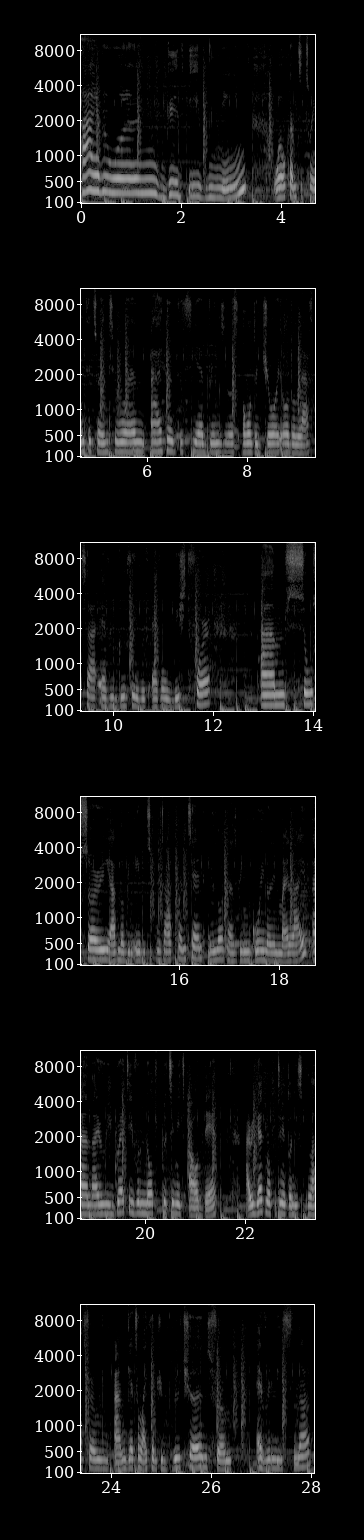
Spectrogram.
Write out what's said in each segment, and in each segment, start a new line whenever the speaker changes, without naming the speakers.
Hi everyone, good evening. Welcome to 2021. I hope this year brings us all the joy, all the laughter, every good thing we've ever wished for. I'm so sorry I've not been able to put out content. A lot has been going on in my life, and I regret even not putting it out there. I regret not putting it on this platform and getting like contributions from every listener.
